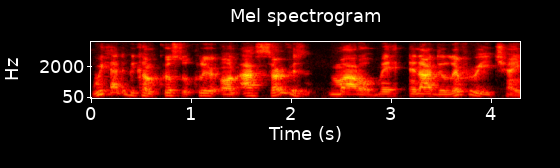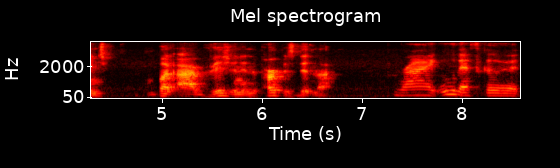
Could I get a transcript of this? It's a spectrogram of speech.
we had to become crystal clear on our service model and our delivery change but our vision and the purpose did not. Right. Ooh that's good.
